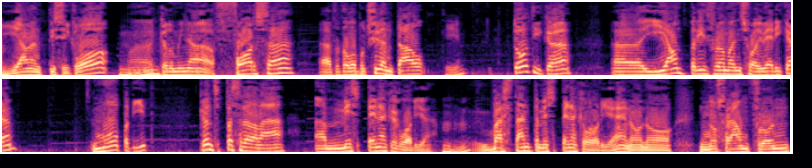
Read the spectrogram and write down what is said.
Hi ha un anticicló mm -hmm. que domina força a tota l'Europa occidental, sí. tot i que eh, hi ha un petit front amb la ibèrica, molt petit, que ens passarà demà amb més pena que glòria. Mm -hmm. Bastanta més pena que glòria, eh? No, no, no serà un front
